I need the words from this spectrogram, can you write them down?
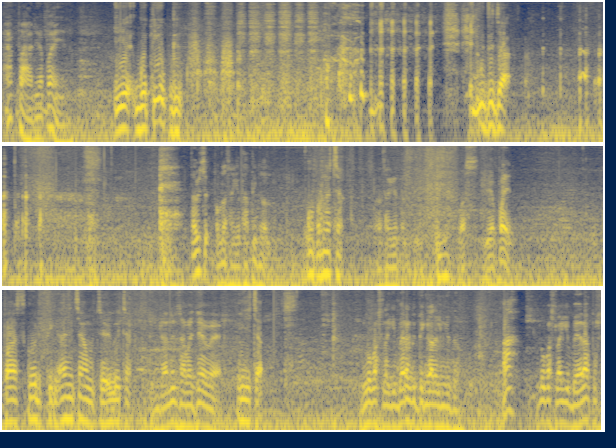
Apa? Diapain? Iya, gue tiup gitu. gitu cak. Tapi se- pernah sakit hati nggak lu? Gue pernah cak. Pernah sakit hati? Iya. Pas diapain? Pas gue ditinggalin sama cewek gue cak. Tinggalin sama cewek. Iya cak. Lu pas lagi berak ditinggalin gitu. Ah? Lu pas lagi berak terus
